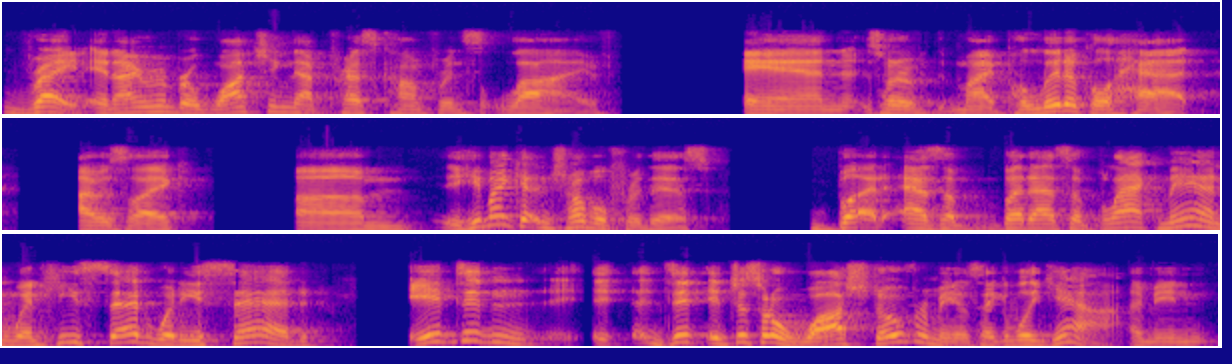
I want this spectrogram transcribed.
Right, and I remember watching that press conference live, and sort of my political hat, I was like, um, he might get in trouble for this, but as a but as a black man, when he said what he said, it didn't it, it did it just sort of washed over me. It was like, well, yeah, I mean,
